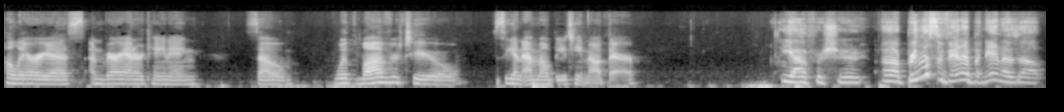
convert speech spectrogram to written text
hilarious and very entertaining. So, would love to see an MLB team out there. Yeah, for sure. Uh, bring the Savannah Bananas up.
